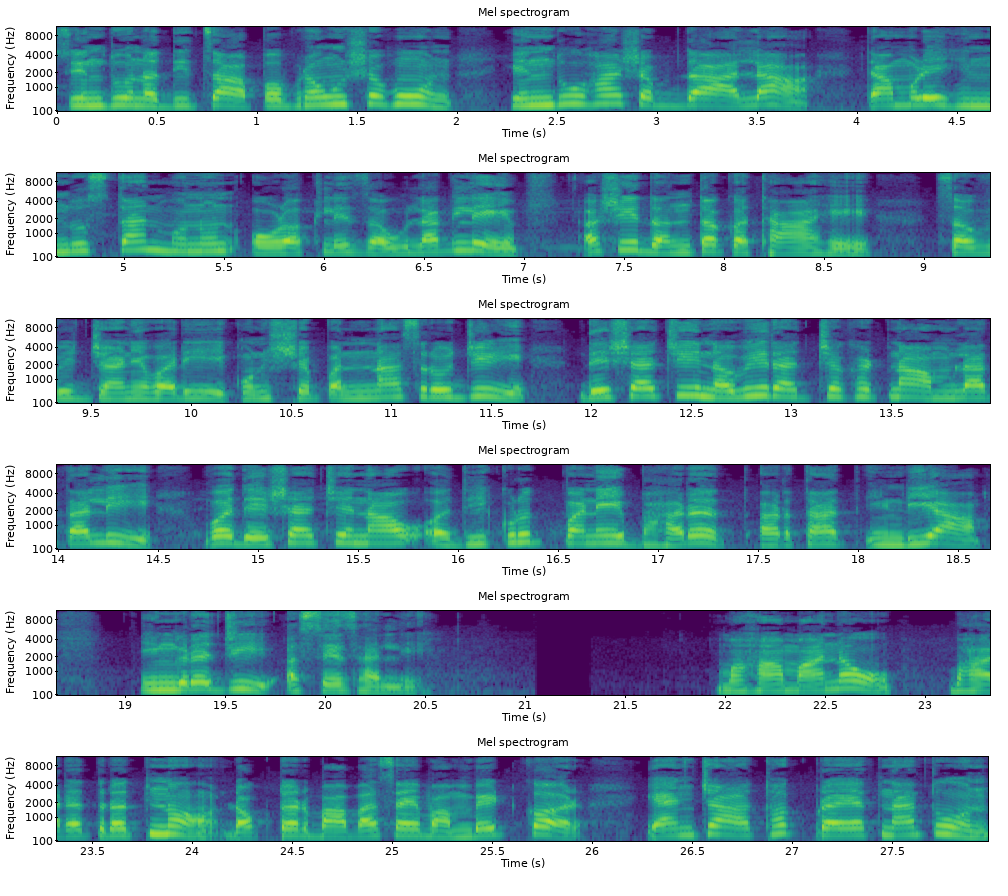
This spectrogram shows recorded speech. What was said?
सिंधू नदीचा अपभ्रंश होऊन हिंदू हा शब्द आला. त्यामुळे हिंदुस्थान म्हणून ओळखले जाऊ लागले अशी दंतकथा आहे. सव्वीस जानेवारी एकोणीसशे पन्नास रोजी देशाची नवी राज्यघटना अंमलात आली व देशाचे नाव अधिकृतपणे भारत अर्थात इंडिया इंग्रजी असे झाले. महामानव भारतरत्न डॉक्टर बाबासाहेब आंबेडकर यांच्या अथक प्रयत्नातून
